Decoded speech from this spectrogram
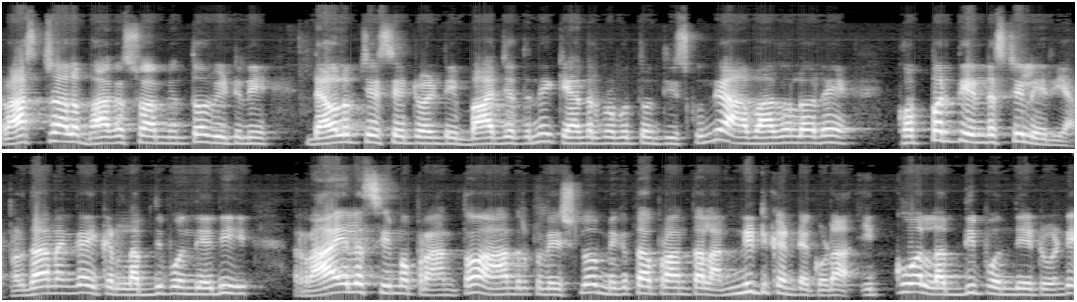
రాష్ట్రాల భాగస్వామ్యంతో వీటిని డెవలప్ చేసేటువంటి బాధ్యతని కేంద్ర ప్రభుత్వం తీసుకుంది. ఆ భాగంలోనే కొప్పర్తి ఇండస్ట్రియల్ ఏరియా. ప్రధానంగా ఇక్కడ లబ్ధి పొందేది రాయలసీమ ప్రాంతం ఆంధ్రప్రదేశ్లో మిగతా ప్రాంతాలు అన్నిటికంటే కూడా ఎక్కువ లబ్ధి పొందేటువంటి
